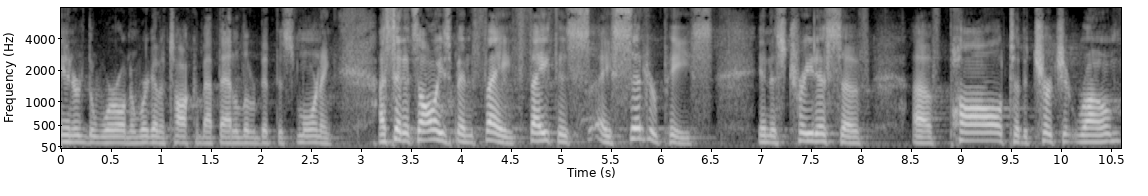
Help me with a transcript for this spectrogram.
entered the world. And we're going to talk about that a little bit this morning. I said it's always been faith. Faith is a centerpiece in this treatise of, of Paul to the church at Rome.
